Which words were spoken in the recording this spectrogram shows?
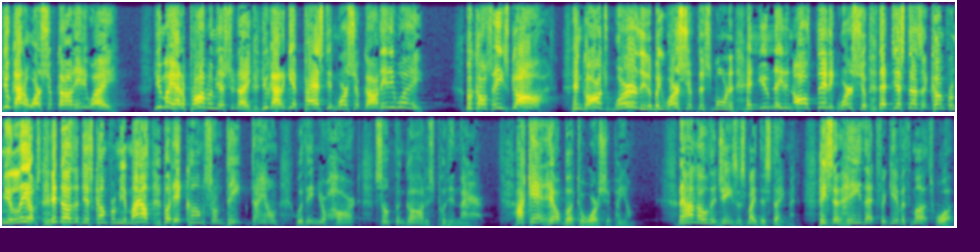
You got to worship God anyway. You may have a problem yesterday. You got to get past it and worship God anyway. Because He's God. And God's worthy to be worshiped this morning. And you need an authentic worship that just doesn't come from your lips. It doesn't just come from your mouth, but it comes from deep down within your heart. Something God has put in there. I can't help but to worship Him. Now I know that Jesus made this statement. He said, He that forgiveth much, what?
